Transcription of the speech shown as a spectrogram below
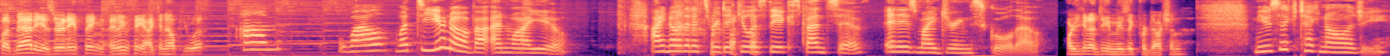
But Maddie, is there anything anything I can help you with? Um, well, what do you know about NYU? I know that it's ridiculously expensive. It is my dream school, though. Are you gonna do music production? Music technology.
